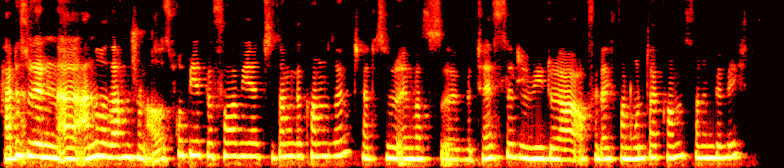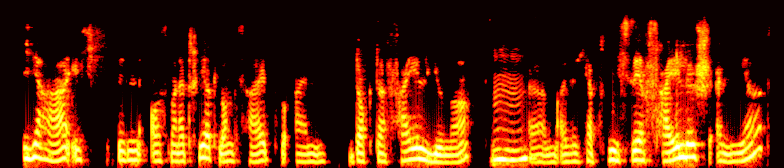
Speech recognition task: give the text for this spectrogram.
Hattest du denn äh, andere Sachen schon ausprobiert, bevor wir zusammengekommen sind? Hattest du irgendwas äh, getestet, wie du da auch vielleicht von runterkommst von dem Gewicht? Ja, ich bin aus meiner Triathlon-Zeit so ein Dr. Feil-Jünger. Mhm. Ähm, also ich habe mich sehr feilisch ernährt.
